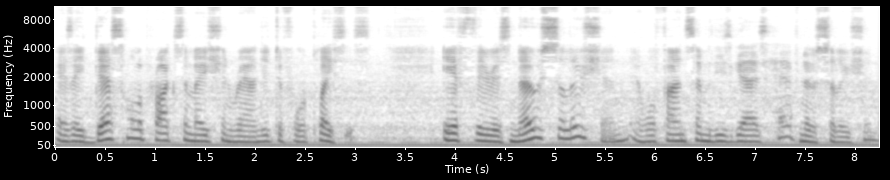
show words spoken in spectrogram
as a decimal approximation rounded to four places. If there is no solution, and we'll find some of these guys have no solution,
